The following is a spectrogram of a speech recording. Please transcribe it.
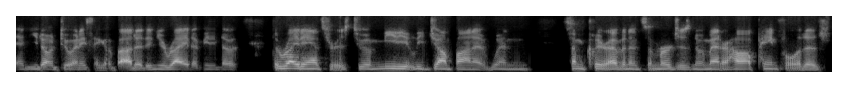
and you don't do anything about it. And you're right. I mean, the the right answer is to immediately jump on it when some clear evidence emerges, no matter how painful it is.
